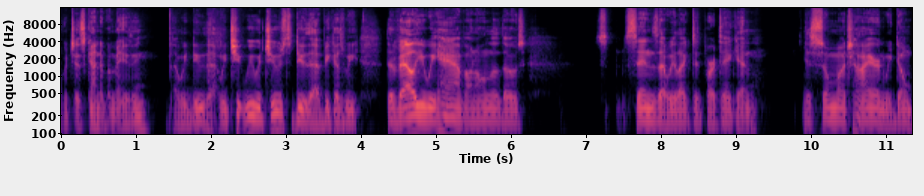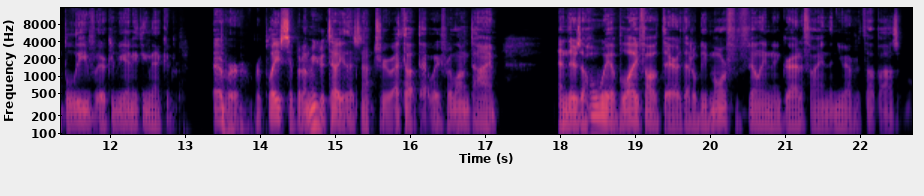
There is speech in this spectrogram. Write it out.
Which is kind of amazing that we do that. We cho- we would choose to do that because we the value we have on all of those s- sins that we like to partake in is so much higher, and we don't believe there can be anything that could ever replace it. But I'm here to tell you that's not true. I thought that way for a long time. And there's a whole way of life out there that'll be more fulfilling and gratifying than you ever thought possible.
